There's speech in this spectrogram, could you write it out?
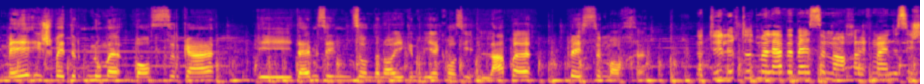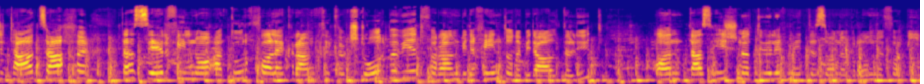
mehr ist, weder nur Wasser geben in dem Sinn, sondern auch irgendwie quasi Leben besser machen? Natürlich tut man Leben besser machen. Ich meine, es ist eine Tatsache, dass sehr viel noch an Durchfallerkrankungen gestorben wird, vor allem bei den Kindern oder bei den alten Leuten. Und das ist natürlich mit so einem Brunnen vorbei.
